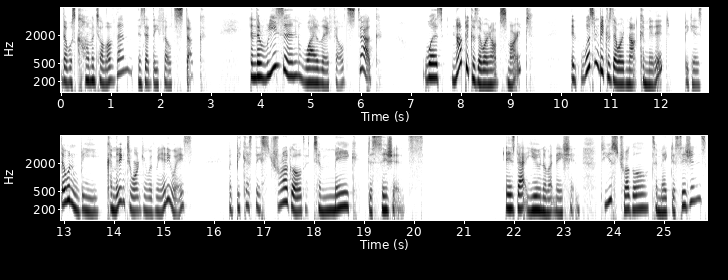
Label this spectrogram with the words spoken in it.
that was common to all of them is that they felt stuck. And the reason why they felt stuck was not because they were not smart. It wasn't because they were not committed, because they wouldn't be committing to working with me anyways, but because they struggled to make decisions. Is that you, Nomad Nation? Do you struggle to make decisions?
